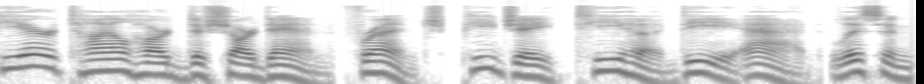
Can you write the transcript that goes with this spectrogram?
Pierre Teilhard de Chardin French, PJ d ad listen,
